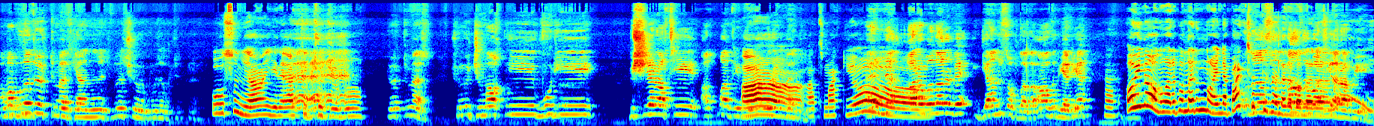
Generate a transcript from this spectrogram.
Ama buna dörtmez kendini. Bu da şu, bu da bu. Olsun ya yine erkek He, çocuğu he, bu. Dörtmez. Çünkü cımaklı, vuruyor, bir şeyler atıyor, atmadı. Aa, atmak Eline yok. arabaları ve kendi topladı, aldı bir yere. Ha, Oyna oğlum arabalarınla oyna. Bak çok Ondan güzel sonra aldı bakıyor arabaların. arabayı.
